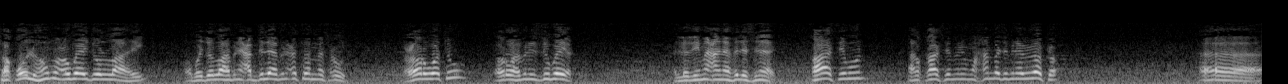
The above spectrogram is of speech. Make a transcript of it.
فقل هم عبيد الله عبيد الله بن عبد الله بن عتبة بن مسعود عروة عروة بن الزبير الذي معنا في الإسناد. قاسم القاسم بن محمد بن أبي بكر. آه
